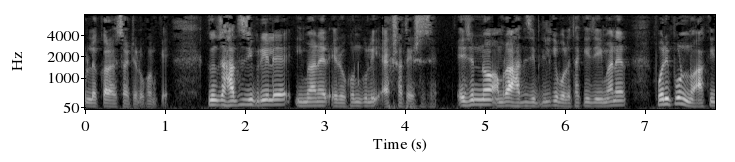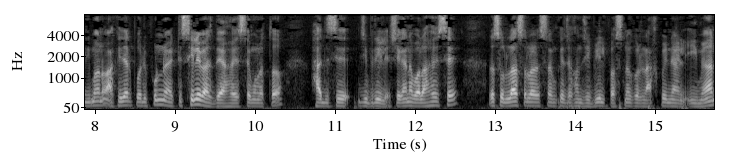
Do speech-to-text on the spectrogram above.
উল্লেখ করা হয়েছে ছয়টি রোকনকে। কিন্তু হাদিস জিবরিলে ইমানের এই রোকনগুলি একসাথে এসেছে। এই জন্য আমরা হাদিস জিবরিলকে বলে থাকি যে ইমানের পরিপূর্ণ আকিদ, ইমান ও আকিদার পরিপূর্ণ একটি সিলেবাস দেওয়া হয়েছে মূলত হাদিসে জিবরিলে। সেখানে বলা হয়েছে রসুল্লাহ সাল্লাহামকে যখন জিবরিল প্রশ্ন করলেন আখবিন আল ইমান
